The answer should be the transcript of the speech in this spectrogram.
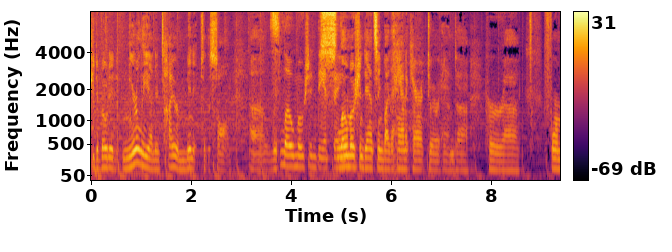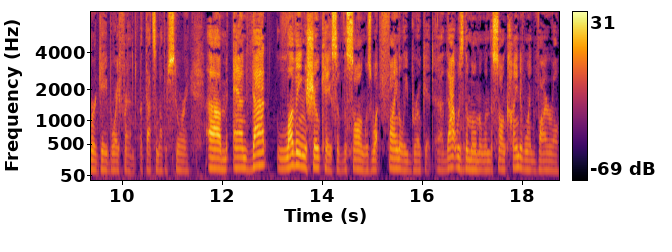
She devoted nearly an entire minute to the song. Uh, with Slow motion dancing. slow motion dancing by the Hannah character and uh, her uh, former gay boyfriend, but that's another story. Um, and that loving showcase of the song was what finally broke it. Uh, that was the moment when the song kind of went viral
